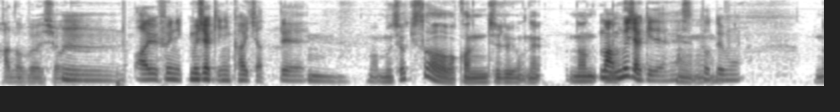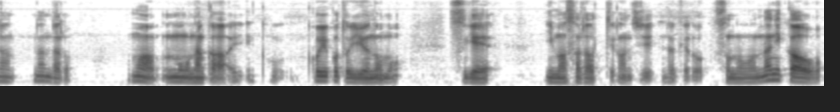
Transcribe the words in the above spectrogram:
あの文章うに、ん。ああいうふうに無邪気に書いちゃって、うん。まあ、無邪気さは感じるよね。なんまあ無な邪気だよね、うん。とても。ななんだろうまあもうなんかこういうこと言うのもすげえ今更って感じだけどその何かを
